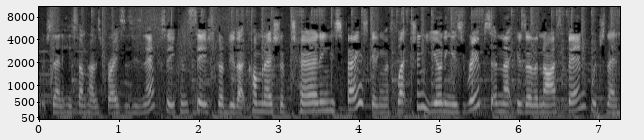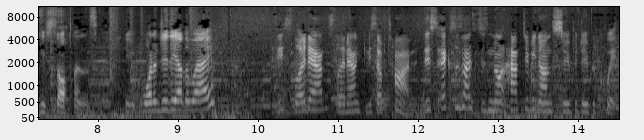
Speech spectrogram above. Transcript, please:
Which then he sometimes braces his neck. So you can see she's got to do that combination of turning his face, getting the flexion, yielding his ribs, and that gives her the nice bend, which then he softens. You want to do the other way? Slow down, slow down, give yourself time. This exercise does not have to be done super duper quick.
